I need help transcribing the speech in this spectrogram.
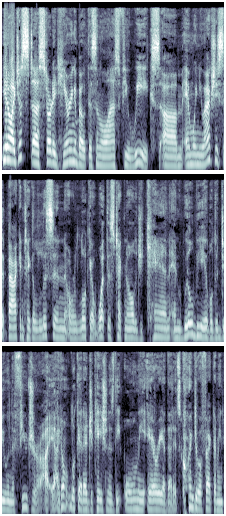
You know, I just uh, started hearing about this in the last few weeks. Um, and when you actually sit back and take a listen or look at what this technology can and will be able to do in the future, I, I don't look at education as the only area that it's going to affect. I mean,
